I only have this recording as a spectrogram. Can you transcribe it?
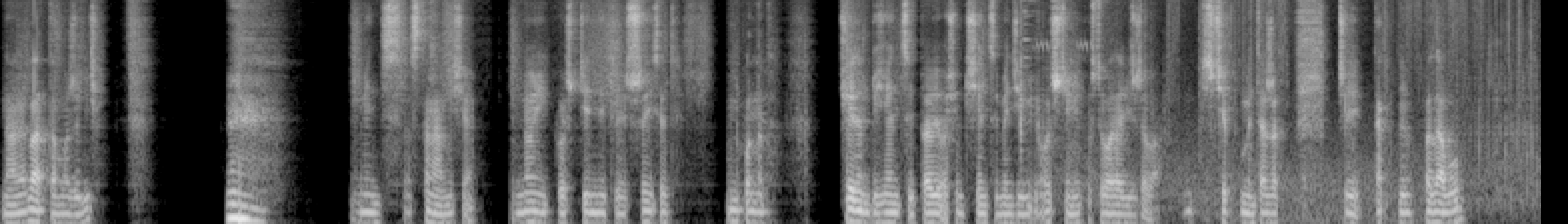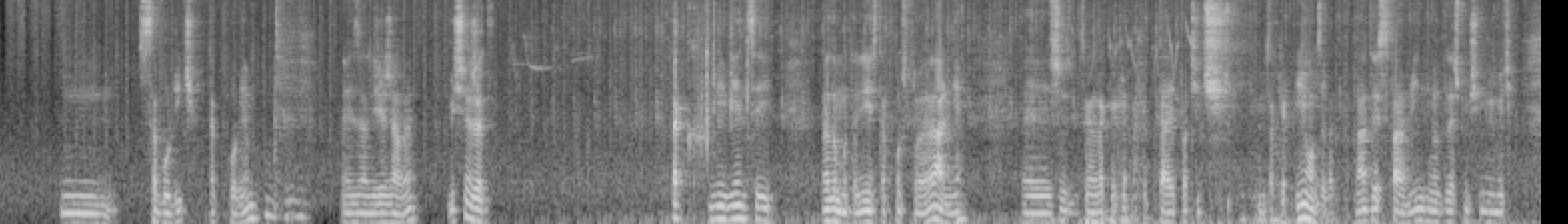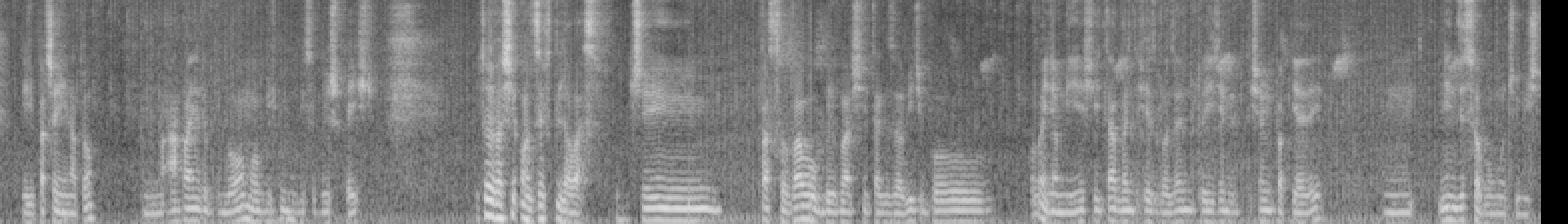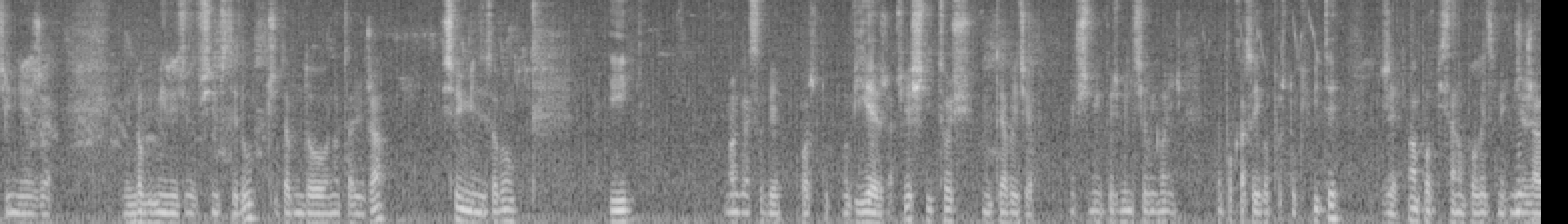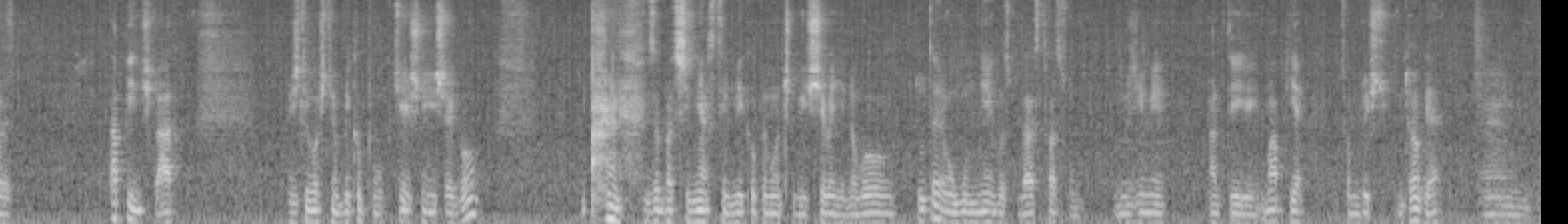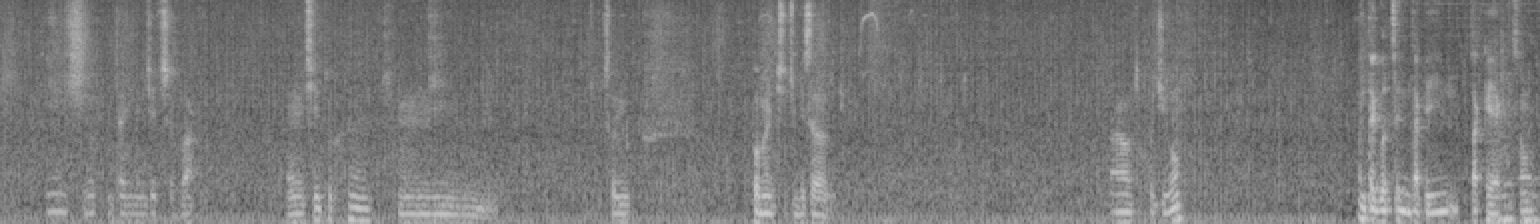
no ale warta może być. Więc zastanawiamy się. No i koszt dzienny to jest 600, no ponad 7 tysięcy, prawie 8 tysięcy będzie mi rocznie mi kosztowała dzierżawa. Piszcie w komentarzach, czy tak by wypadało mm, sabulić, tak powiem za dzierżawę. Myślę, że tak mniej więcej, wiadomo, to nie jest tak mocno realnie, yy, że za takie hektary płacić takie pieniądze, tak. no ale to jest farming, no to też musimy mieć jakieś patrzenie na to. No, A fajnie to by było, mogliśmy mogli sobie już wejść. I to właśnie odzew dla Was. Czy pasowałoby właśnie tak zrobić, bo powiedział mi, jeśli tak będę się zgodzę, to idziemy, piszemy papiery, mm, między sobą oczywiście, nie, że do gminy czy w tym stylu, czy tam do notariusza, piszemy między sobą i mogę sobie po prostu wjeżdżać. Jeśli coś, to ja wiecie, jeśli mnie ktoś będzie chciał wygonić, to pokazuję po prostu kwity, że mam podpisaną powiedzmy dzierżawę na 5 lat możliwością wykupu wcześniejszego. Ale Zobaczymy jak z tym wykupem oczywiście będzie, no bo tutaj ogólnie gospodarstwa są ziemie na tej mapie są dość drogie. Więc no, tutaj będzie trzeba e, się trochę sobie pomęczyć, by zarobić. A o to chodziło. A tego ceny takie, takie jak są.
